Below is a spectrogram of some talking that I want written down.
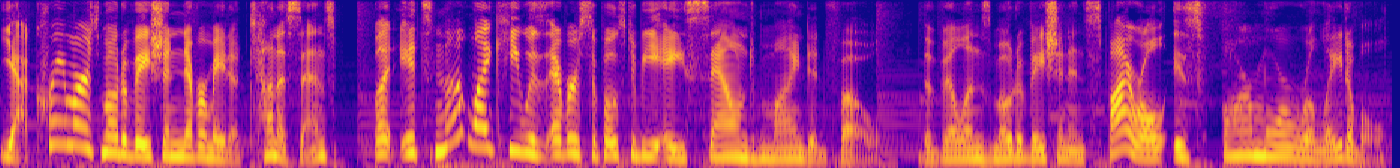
Yeah, Kramer's motivation never made a ton of sense, but it's not like he was ever supposed to be a sound minded foe. The villain's motivation in Spiral is far more relatable.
